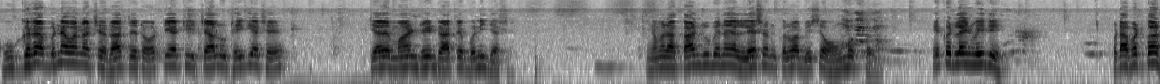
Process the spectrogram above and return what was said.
ઘૂઘરા બનાવવાના છે. રાતે તો અત્યારથી ચાલુ થઈ ગયા છે. ત્યારે માંડ જઈને રાતે બની જશે. અમારા કાનજુબેન અહીંયા લેસન કરવા બેસે હોમવર્ક કરવા. એક જ લાઈન વહી ફટાફટ કર.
